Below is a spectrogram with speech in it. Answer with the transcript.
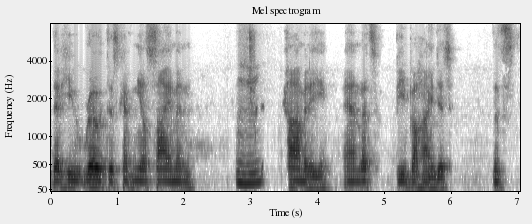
that he wrote this kind of Neil Simon Mhm. comedy, and let's be behind it. Let's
